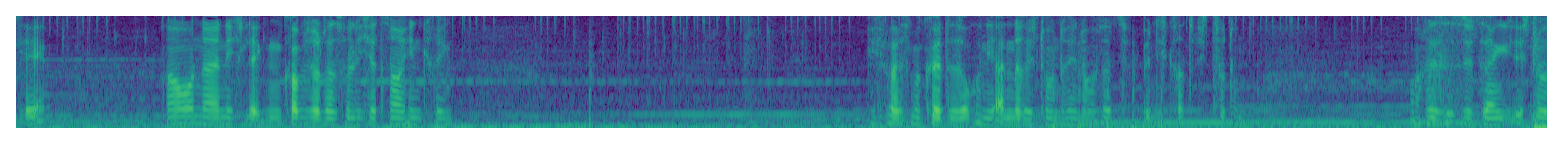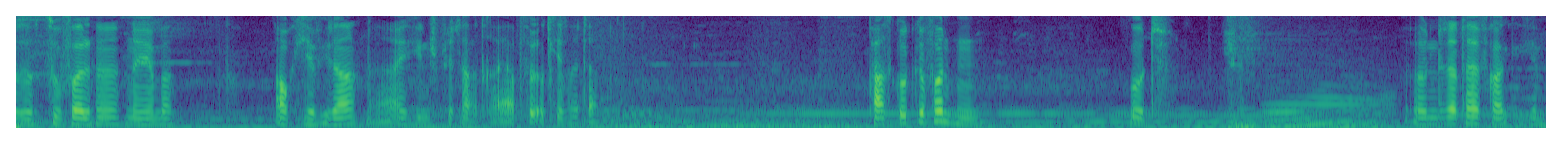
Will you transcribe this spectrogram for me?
Okay. Oh nein, nicht lecken, komm schon, das will ich jetzt noch hinkriegen. Ich weiß, man könnte es auch in die andere Richtung drehen, aber dazu bin ich gerade echt zu dumm. Ach, das ist jetzt eigentlich echt nur so Zufall, ne? Nee, aber auch hier wieder. Ne? Später A3 Apfel. Okay, weiter. Passcode gefunden. Gut. Irgendeine Datei freigegeben.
